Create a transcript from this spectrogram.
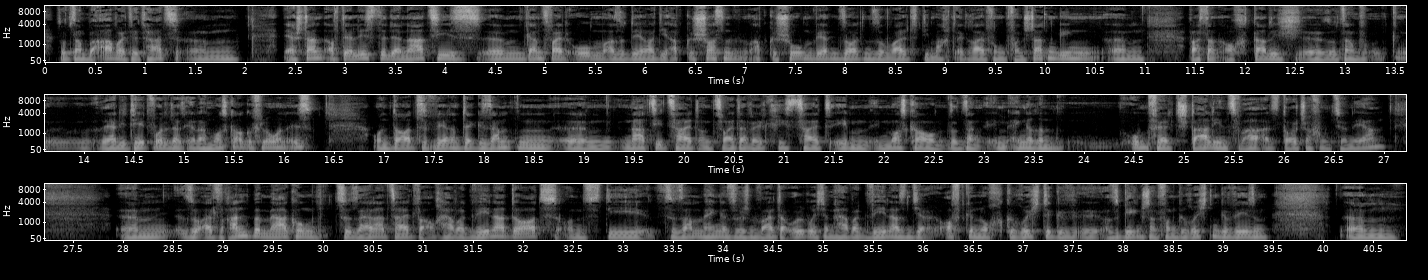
sozusagen bearbeitet hat. Ähm, er stand auf der Liste der Nazis ähm, ganz weit oben, also derer, die abgeschossen, abgeschoben werden sollten, sobald die Machtergreifung vonstatten ging, ähm, was dann auch dadurch äh, sozusagen äh, Realität wurde, dass er nach Moskau geflohen ist und dort während der gesamten ähm, Nazi-Zeit und Zweiter Weltkriegszeit eben in Moskau sozusagen im engeren Umfeld Stalins war als deutscher Funktionär. Ähm, so als Randbemerkung zu seiner Zeit war auch Herbert Wehner dort und die Zusammenhänge zwischen Walter Ulbricht und Herbert Wehner sind ja oft genug Gerüchte, also Gegenstand von Gerüchten gewesen. Ähm,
